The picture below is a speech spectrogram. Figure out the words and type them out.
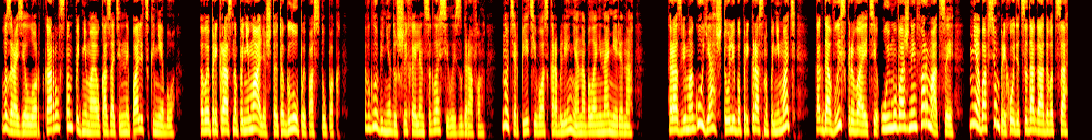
возразил лорд Карлстон, поднимая указательный палец к небу. Вы прекрасно понимали, что это глупый поступок». В глубине души Хелен согласилась с графом, но терпеть его оскорбления она была не намерена. «Разве могу я что-либо прекрасно понимать, когда вы скрываете уйму важной информации? Мне обо всем приходится догадываться».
